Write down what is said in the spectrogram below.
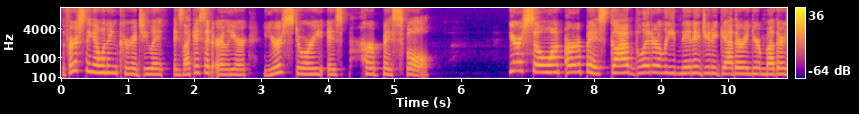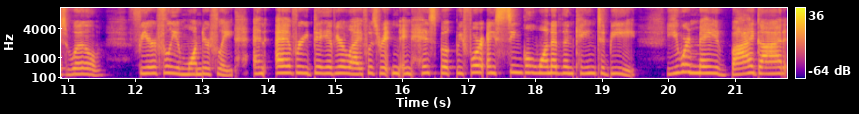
The first thing I want to encourage you with is, like I said earlier, your story is purposeful. You're so on purpose. God literally knitted you together in your mother's womb, fearfully and wonderfully. And every day of your life was written in His book before a single one of them came to be. You were made by God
